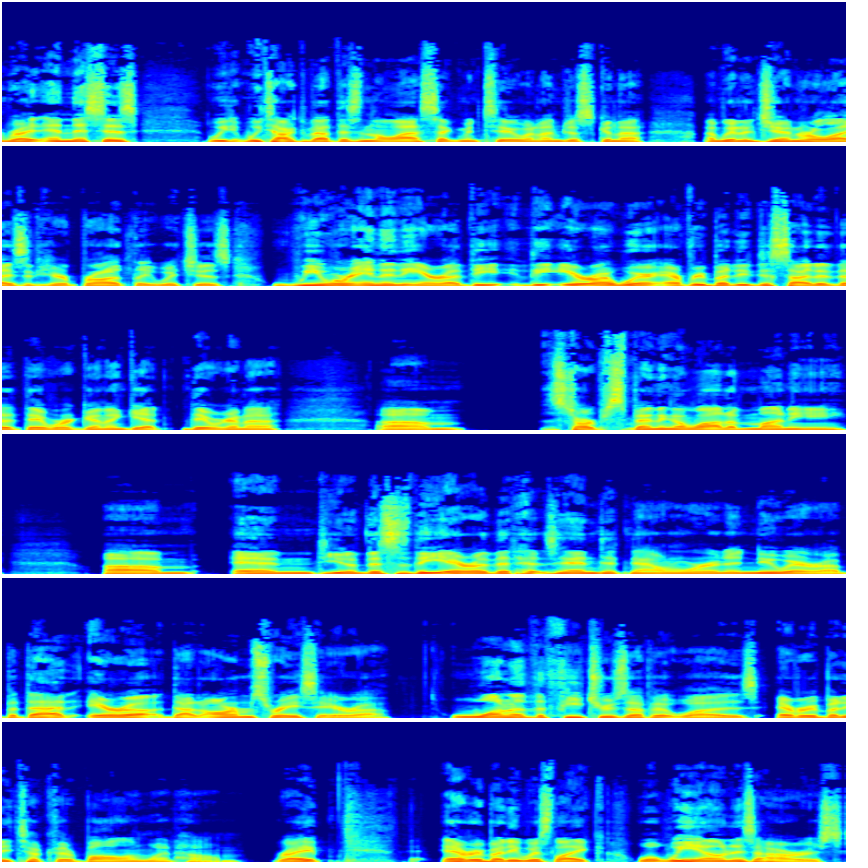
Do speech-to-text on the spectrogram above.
Right. And this is, we, we talked about this in the last segment too. And I'm just to, I'm to generalize it here broadly, which is we were in an era, the, the era where everybody decided that they were to get, they were to, um, start spending a lot of money. Um, and you know, this is the era that has ended now and we're in a new era, but that era, that arms race era, one of the features of it was everybody took their ball and went home, right? Everybody was like, what we own is ours.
